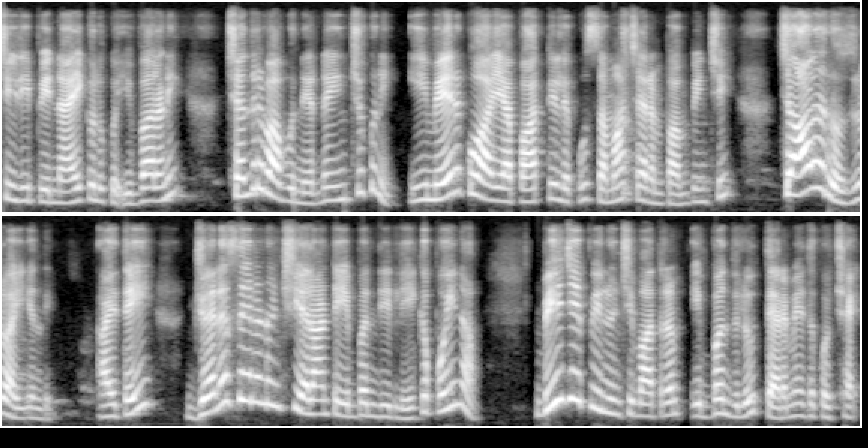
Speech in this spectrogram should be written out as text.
టీడీపీ నాయకులకు ఇవ్వాలని చంద్రబాబు నిర్ణయించుకుని ఈ మేరకు ఆయా పార్టీలకు సమాచారం పంపించి చాలా రోజులు అయ్యింది. అయితే జనసేన నుంచి ఎలాంటి ఇబ్బంది లేకపోయినా బీజేపీ నుంచి మాత్రం ఇబ్బందులు తెర మీదకొచ్చాయి.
